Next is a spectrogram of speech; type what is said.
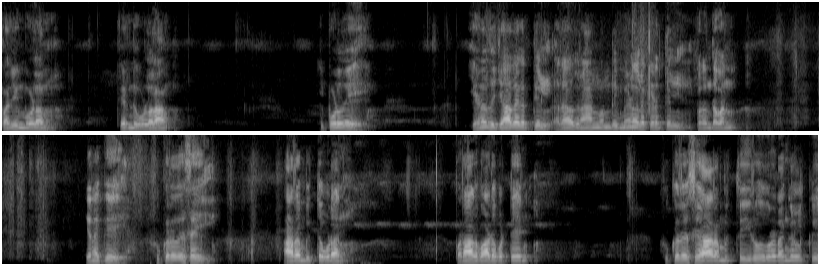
பதிவின் மூலம் தெரிந்து கொள்ளலாம். இப்பொழுது எனது ஜாதகத்தில் அதாவது நான் வந்து மீனலக்கணத்தில் பிறந்தவன் எனக்கு சுக்கிரதசை ஆரம்பித்தவுடன் படாத பாடுபட்டேன். சுக்கிரதசை ஆரம்பித்து இருபது வருடங்களுக்கு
